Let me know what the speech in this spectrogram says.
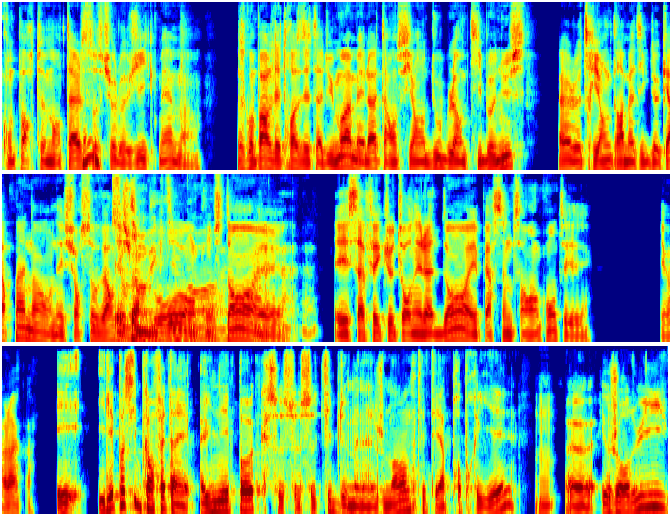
comportementale, sociologique même. Parce qu'on parle des trois états du mois, mais là, tu as aussi en double, en petit bonus, le triangle dramatique de Cartman. Hein. On est sur sauveur victime bourreau en constant et, et ça fait que tourner là-dedans et personne s'en rend compte et, et voilà quoi. Et il est possible qu'en fait, à une époque, ce, type de management était approprié. Mm. Euh, et aujourd'hui,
